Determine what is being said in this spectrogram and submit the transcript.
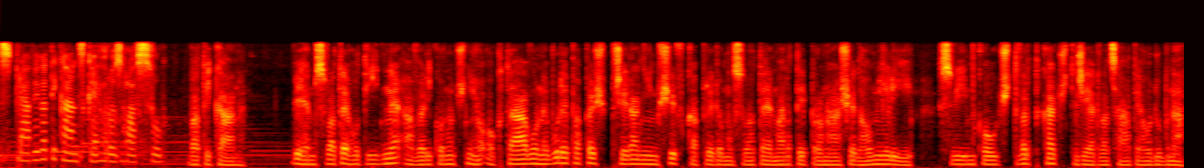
Zprávy vatikánského rozhlasu. Vatikán. Během svatého týdne a velikonočního oktávu nebude papež při raním v kapli domu svaté Marty pronášet homilí s výjimkou čtvrtka 24. dubna.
